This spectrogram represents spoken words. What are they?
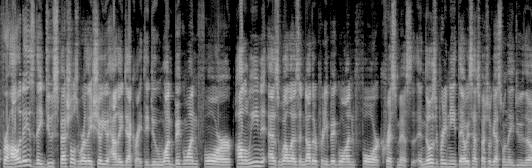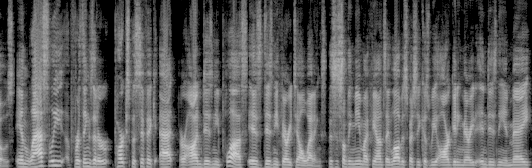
for holidays, they do specials where they show you how they decorate. They do one big one for Halloween as well as another pretty big one for Christmas. And those are pretty neat. They always have special guests when they do those. And lastly, for things that are park specific at or on Disney Plus is Disney Fairy Tale Weddings. This is something me and my fiance love, especially because we are getting married in Disney in May.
